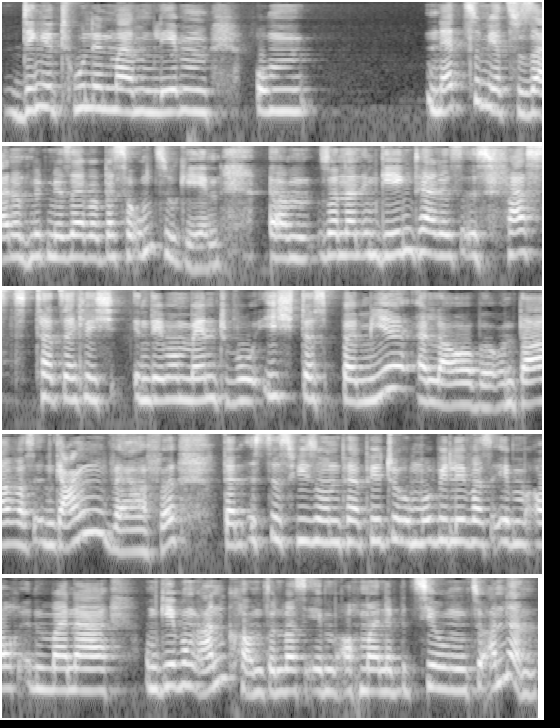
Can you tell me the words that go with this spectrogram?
Dinge tun in meinem Leben, um nett zu mir zu sein und mit mir selber besser umzugehen, ähm, sondern im Gegenteil, es ist fast tatsächlich in dem Moment, wo ich das bei mir erlaube und da was in Gang werfe, dann ist es wie so ein Perpetuum mobile, was eben auch in meiner Umgebung ankommt und was eben auch meine Beziehungen zu anderen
